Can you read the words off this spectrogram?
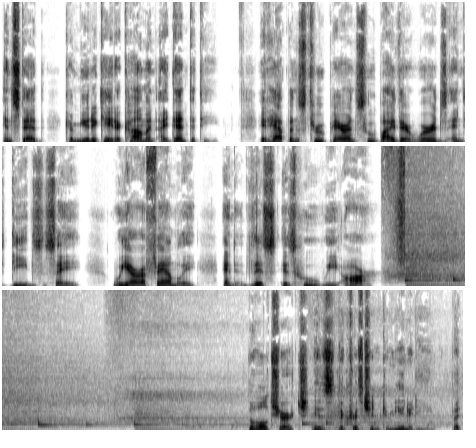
instead communicate a common identity. It happens through parents who, by their words and deeds, say, We are a family, and this is who we are. The whole church is the Christian community, but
